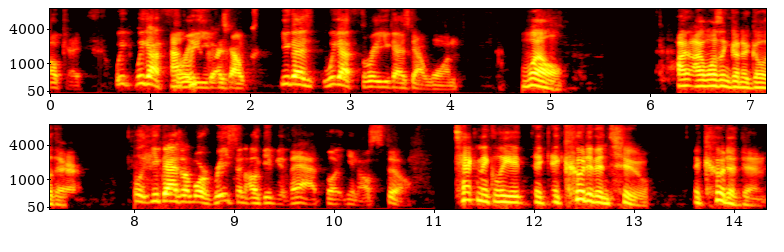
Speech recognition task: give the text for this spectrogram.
okay. We we got three. You guys got you guys. We got three. You guys got one. Well, I, I wasn't gonna go there. Well, you guys are more recent. I'll give you that, but you know, still. Technically, it, it could have been two. It could have been.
